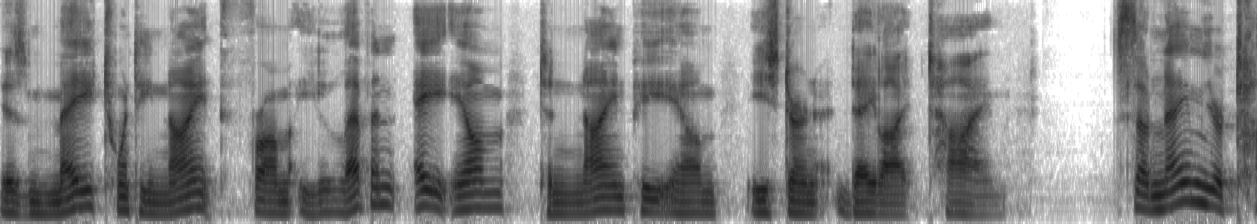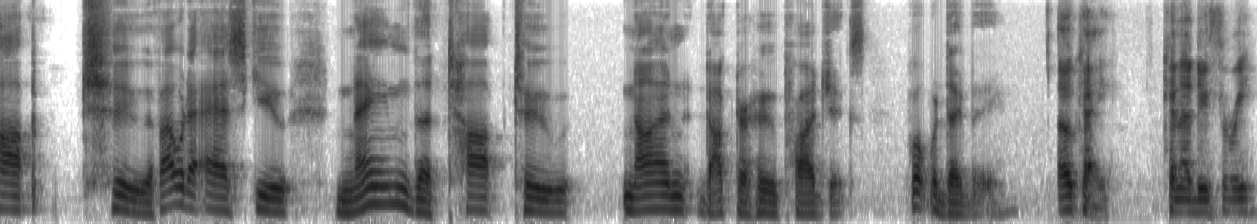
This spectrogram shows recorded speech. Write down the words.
is May 29th from 11 a.m. to 9 p.m. Eastern Daylight Time. So, name your top two. If I were to ask you, name the top two non Doctor Who projects, what would they be? Okay. Can I do three?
